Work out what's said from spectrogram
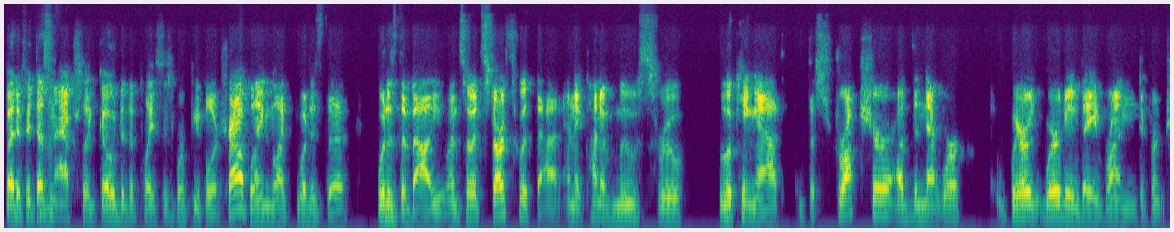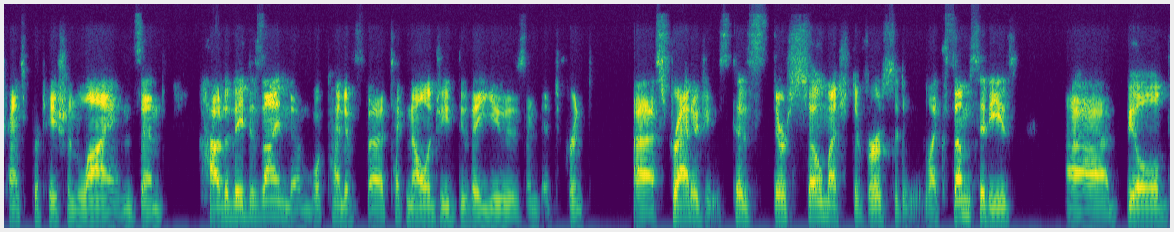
but if it doesn't mm-hmm. actually go to the places where people are traveling, like what is the what is the value? And so it starts with that, and it kind of moves through looking at the structure of the network, where where do they run different transportation lines, and how do they design them? What kind of uh, technology do they use, and, and different uh, strategies? Because there's so much diversity. Like some cities uh, build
